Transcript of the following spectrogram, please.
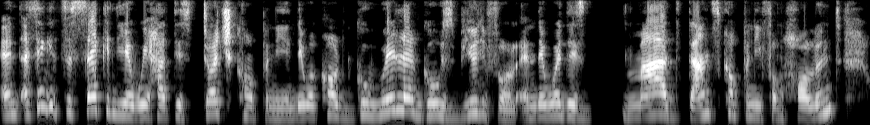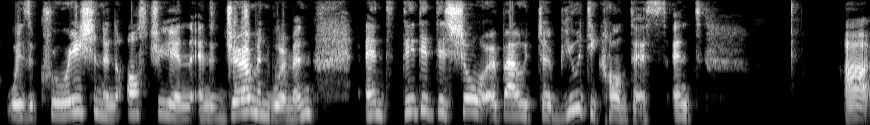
And I think it's the second year we had this Dutch company, and they were called Gorilla Goes Beautiful, and they were this mad dance company from Holland with a Croatian and Austrian and a German woman, and they did this show about uh, beauty contests. And uh,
